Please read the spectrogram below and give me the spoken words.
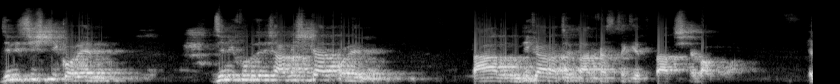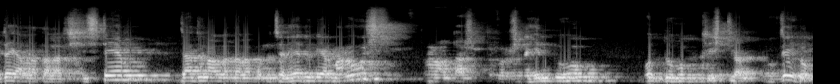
যিনি সৃষ্টি করেন, যিনি কোনো জিনিস আবিষ্কার করেন, তার অধিকার আছে তার কাছ থেকে, তার সেবা পাওয়া। এটাই আল্লাহ তালার সিস্টেম, যার জন্য আল্লাহ তালা বলেছেন, হে দুনিয়ার মানুষ হিন্দু হোক, বৌদ্ধ হোক, খ্রিস্টান হোক, যেই হোক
